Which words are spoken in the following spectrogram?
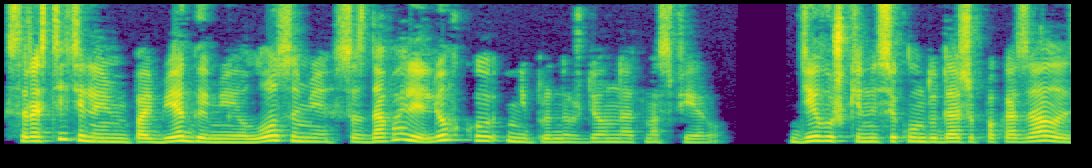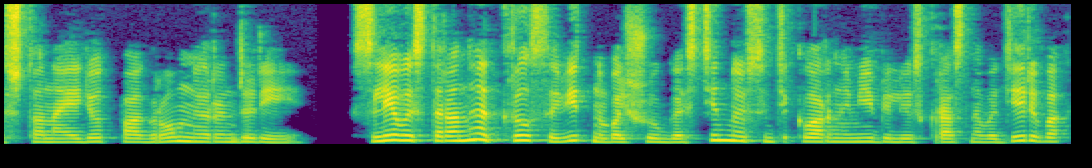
с растительными побегами и лозами создавали легкую, непринужденную атмосферу. Девушке на секунду даже показалось, что она идет по огромной оранжерее. С левой стороны открылся вид на большую гостиную с антикварной мебелью из красного дерева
